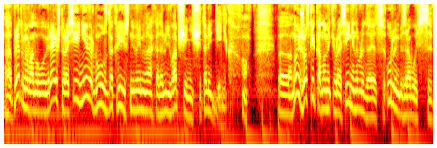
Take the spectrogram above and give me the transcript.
А при этом Иванова уверяет, что Россия не вернулась до кризисные времена, когда люди вообще не считали денег. Э, ну и жесткой экономики в России не наблюдается. Уровень безработицы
